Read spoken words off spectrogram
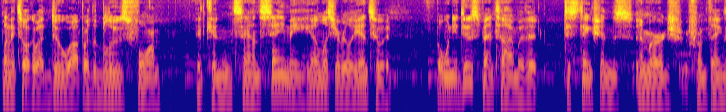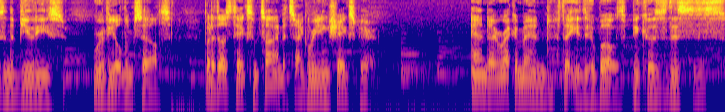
when I talk about doo wop or the blues form. It can sound samey unless you're really into it. But when you do spend time with it, distinctions emerge from things and the beauties reveal themselves. But it does take some time. It's like reading Shakespeare. And I recommend that you do both because this is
